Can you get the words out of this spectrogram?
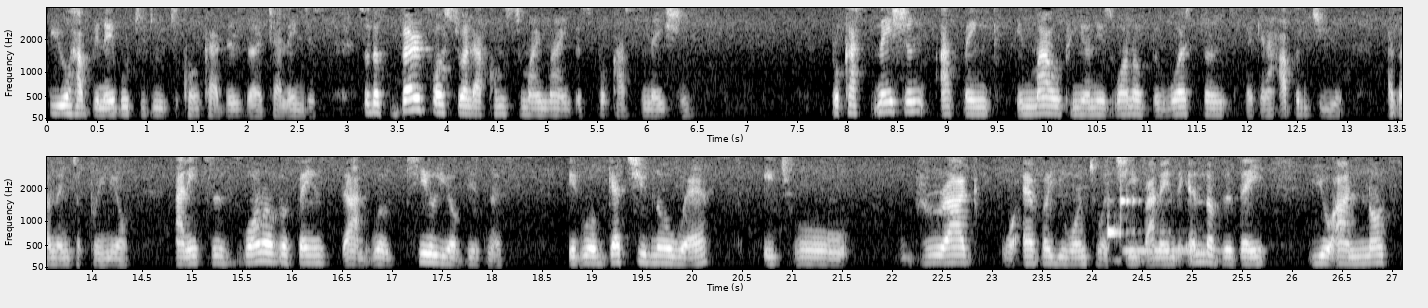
you have been able to do to conquer these uh, challenges. So the very first one that comes to my mind is procrastination. Procrastination, I think, in my opinion, is one of the worst things that can happen to you as an entrepreneur and it is one of the things that will kill your business. It will get you nowhere. It will drag whatever you want to achieve, and in the end of the day, you are not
